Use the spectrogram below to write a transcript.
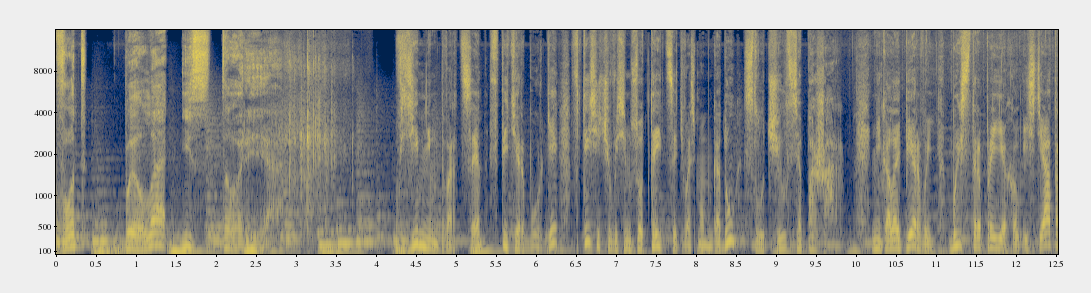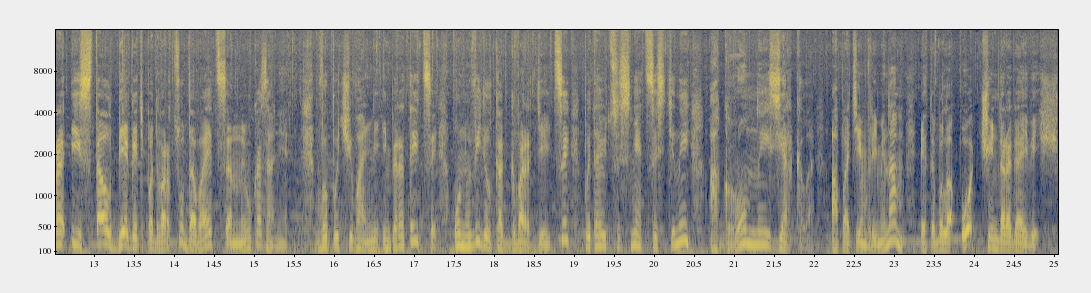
вот была история. Зимнем дворце в Петербурге в 1838 году случился пожар. Николай I быстро приехал из театра и стал бегать по дворцу, давая ценные указания. В опочивальне императрицы он увидел, как гвардейцы пытаются снять со стены огромное зеркало, а по тем временам это была очень дорогая вещь.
